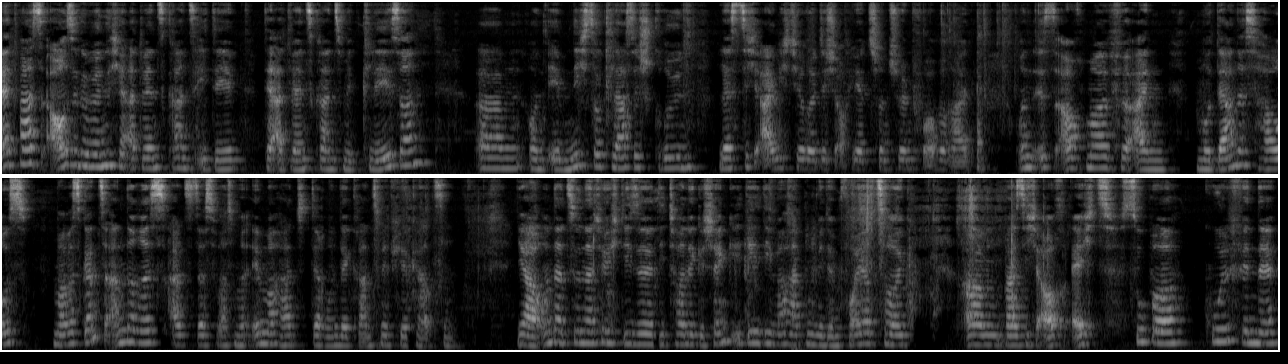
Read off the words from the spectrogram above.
etwas außergewöhnliche Adventskranz-Idee. Der Adventskranz mit Gläsern ähm, und eben nicht so klassisch grün, lässt sich eigentlich theoretisch auch jetzt schon schön vorbereiten und ist auch mal für ein modernes Haus mal was ganz anderes als das, was man immer hat, der runde Kranz mit vier Kerzen. Ja, und dazu natürlich diese, die tolle Geschenkidee, die wir hatten mit dem Feuerzeug, ähm, was ich auch echt super cool finde.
